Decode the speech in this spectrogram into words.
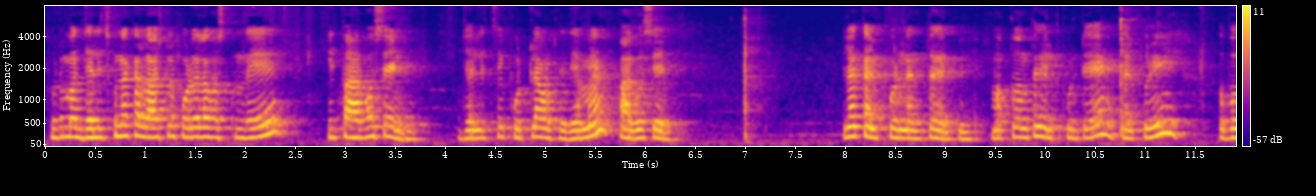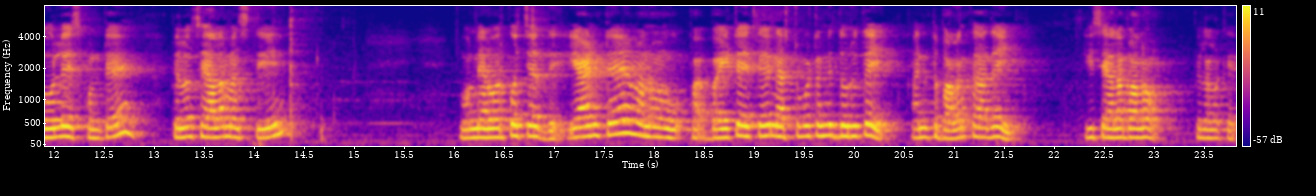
చూడు మనం జల్లించుకున్నాక లాస్ట్లో పొడి ఇలా వస్తుంది ఇది పారబోసేయండి. జల్లించి పుట్లా ఉంటుంది అమ్మా పారబోసేయండి. ఇలా కలుపుకోండి అంతా కలిపి. మొత్తం అంతా కలుపుకుంటే కలుపుకొని ఒక బౌల్లో వేసుకుంటే పిల్లలు చాలా మంచిది. మూడు నెల వరకు వచ్చేది. ఏ అంటే మనం బయట అయితే నష్టపోటన్నీ దొరుకుతాయి. అంత బలం కాదయి ఇది చాలా బలం పిల్లలకి.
